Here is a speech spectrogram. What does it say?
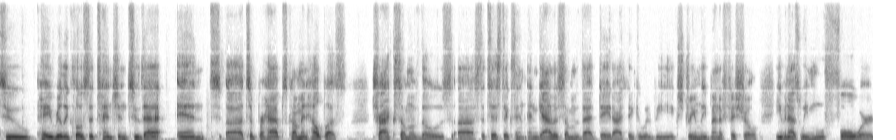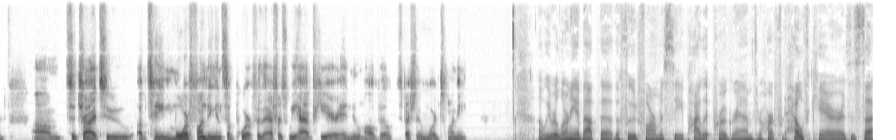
to pay really close attention to that and uh, to perhaps come and help us track some of those uh, statistics and, and gather some of that data. I think it would be extremely beneficial, even as we move forward, um, to try to obtain more funding and support for the efforts we have here in Newhallville, especially in Ward 20. Uh, we were learning about the, the food pharmacy pilot program through Hartford Healthcare. Is this, uh,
